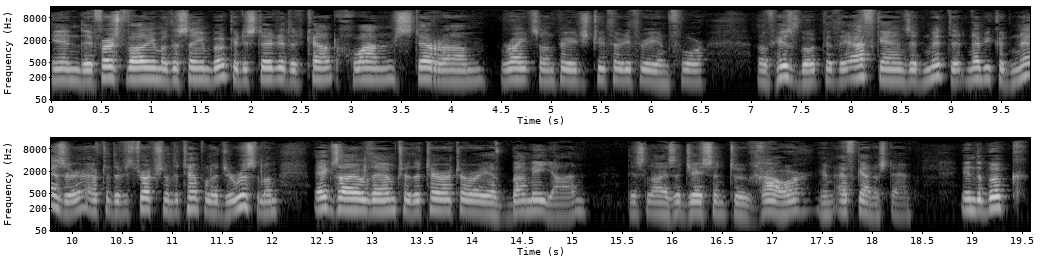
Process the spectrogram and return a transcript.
In the first volume of the same book, it is stated that Count Juan Sterram writes on page 233 and 4 of his book that the Afghans admit that Nebuchadnezzar, after the destruction of the Temple at Jerusalem, exiled them to the territory of Bamiyan, this lies adjacent to Gaur in Afghanistan. In the book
